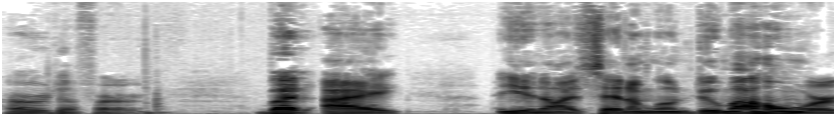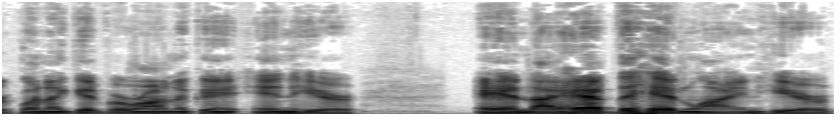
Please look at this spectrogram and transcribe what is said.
heard of her, but I, you know, I said I'm going to do my homework when I get Veronica in here, and I have the headline here:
